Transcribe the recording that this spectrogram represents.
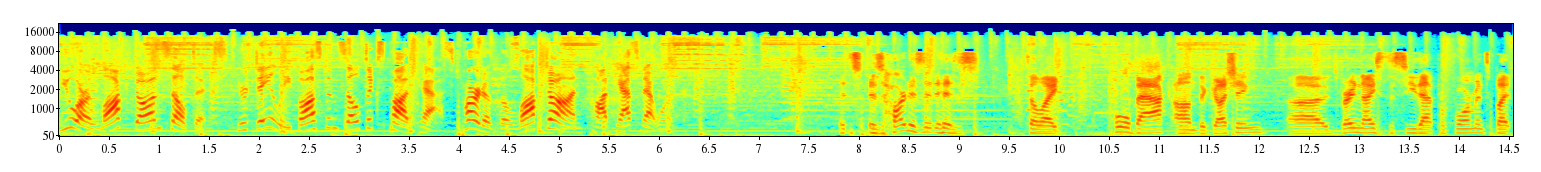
You are Locked On Celtics, your daily Boston Celtics podcast, part of the Locked On Podcast Network. It's as hard as it is to like pull back on the gushing Uh, it's very nice to see that performance. But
